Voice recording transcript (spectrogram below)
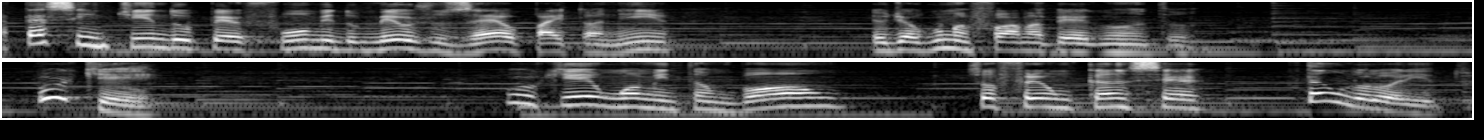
até sentindo o perfume do meu José, o Pai Toninho, eu de alguma forma pergunto: por quê? Por que um homem tão bom sofreu um câncer tão dolorido?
